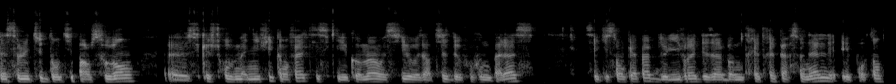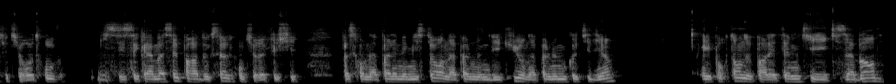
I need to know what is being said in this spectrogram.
la solitude dont il parle souvent. Euh, ce que je trouve magnifique en fait, et ce qui est commun aussi aux artistes de Foufoune Palace, c'est qu'ils sont capables de livrer des albums très très personnels et pourtant tu t'y retrouves. C'est quand même assez paradoxal quand tu réfléchis, parce qu'on n'a pas les mêmes histoires, on n'a pas le même vécu, on n'a pas le même quotidien. Et pourtant, de par les thèmes qu'ils qu'ils abordent,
